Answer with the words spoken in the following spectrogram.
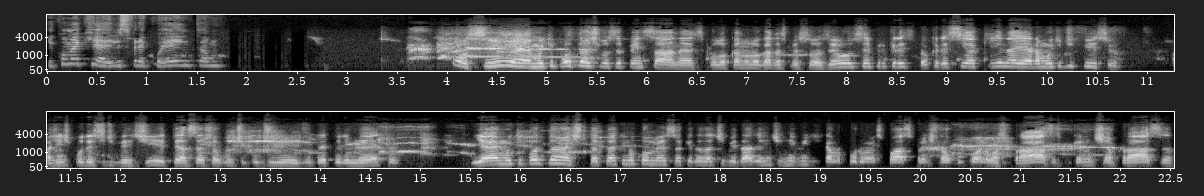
e como é que é? Eles frequentam? Pô, sim, é muito importante você pensar, né? Se colocar no lugar das pessoas. Eu sempre cresci, eu cresci aqui, né? E era muito difícil a gente poder se divertir, ter acesso a algum tipo de, de entretenimento. E é muito importante. Tanto é que no começo aqui das atividades a gente reivindicava por um espaço para a gente estar ocupando umas praças, porque não tinha praça,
